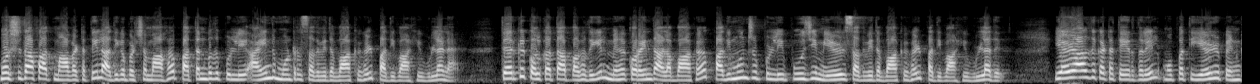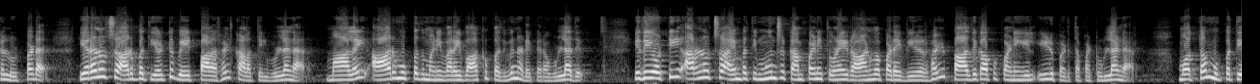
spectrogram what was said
முர்ஷிதாபாத் மாவட்டத்தில் அதிகபட்சமாக பத்தொன்பது புள்ளி ஐந்து மூன்று சதவீத வாக்குகள் பதிவாகியுள்ளன. தெற்கு கொல்கத்தா பகுதியில் மிக குறைந்த அளவாக பதிமூன்று புள்ளி பூஜ்ஜியம் ஏழு சதவீத வாக்குகள் பதிவாகியுள்ளது. ஏழாவது கட்ட தேர்தலில் முப்பத்தி ஏழு பெண்கள் உட்பட இருநூற்று அறுபத்தி எட்டு வேட்பாளர்கள் களத்தில் உள்ளனர். மாலை ஆறு முப்பது மணி வரை வாக்குப்பதிவு நடைபெறவுள்ளது. இதையொட்டி அறுநூற்று ஐம்பத்தி மூன்று கம்பெனி துணை ராணுவப்படை வீரர்கள் பாதுகாப்பு பணியில் ஈடுபடுத்தப்பட்டுள்ளனர். மொத்தம் முப்பத்தி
